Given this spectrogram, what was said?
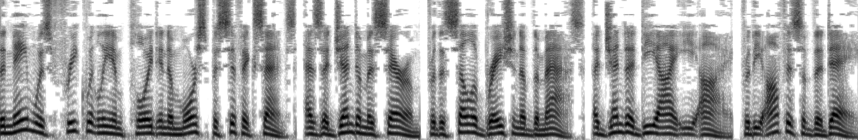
The name was frequently employed in a more specific sense, as agenda missarum, for the celebration of the Mass, agenda diei, for the office of the day,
